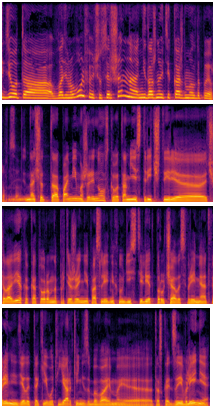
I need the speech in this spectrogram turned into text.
идет а, Владимиру Вольфовичу, совершенно не должно идти каждому ЛДПРовцу. Значит, а, помимо Жириновского, там есть 3-4 э, человека, которым на протяжении последних, ну, 10 лет поручалось время от времени делать такие вот яркие, незабываемые, э, так сказать, заявления,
